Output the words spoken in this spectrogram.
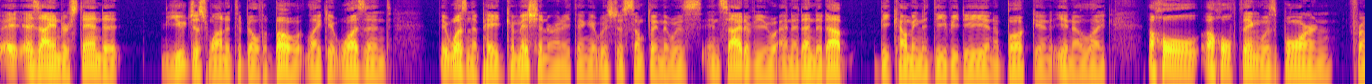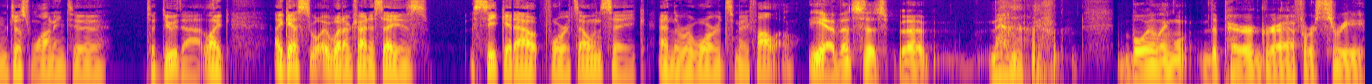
as I understand it, you just wanted to build a boat, like it wasn't it wasn't a paid commission or anything. It was just something that was inside of you, and it ended up becoming a DVD and a book, and you know, like a whole a whole thing was born from just wanting to to do that. Like, I guess what I'm trying to say is seek it out for its own sake, and the rewards may follow. Yeah, that's that's uh, boiling the paragraph or three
